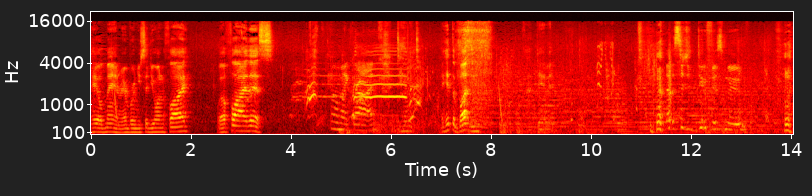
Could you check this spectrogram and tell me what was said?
Hey, old man, remember when you said you wanted to fly? Well, fly this. Oh my god. Damn it. I hit the button. God damn it. That was such a doofus move.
